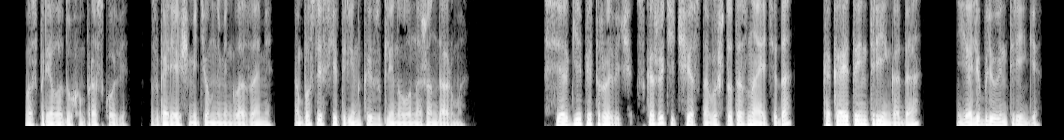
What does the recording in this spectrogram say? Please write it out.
— воспряла духом Проскови, с горящими темными глазами, а после с хитринкой взглянула на жандарма. «Сергей Петрович, скажите честно, вы что-то знаете, да? Какая-то интрига, да? Я люблю интриги».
